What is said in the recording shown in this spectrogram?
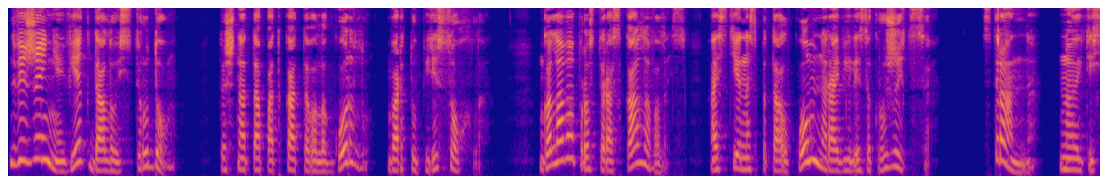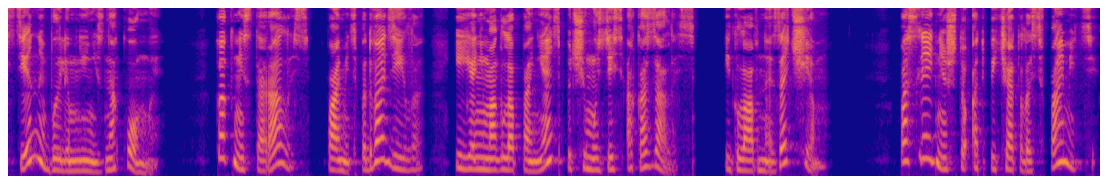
Движение век далось с трудом. Тошнота подкатывала к горлу, во рту пересохла. Голова просто раскалывалась, а стены с потолком норовили закружиться. Странно, но эти стены были мне незнакомы. Как ни старалась, память подводила, и я не могла понять, почему здесь оказалась. И главное, зачем. Последнее, что отпечаталось в памяти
